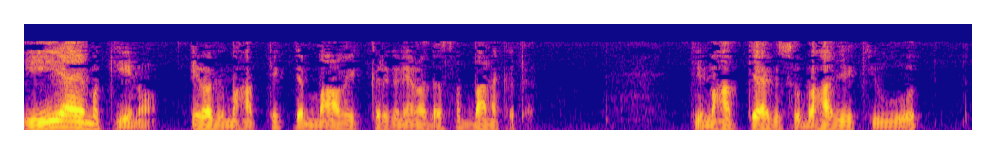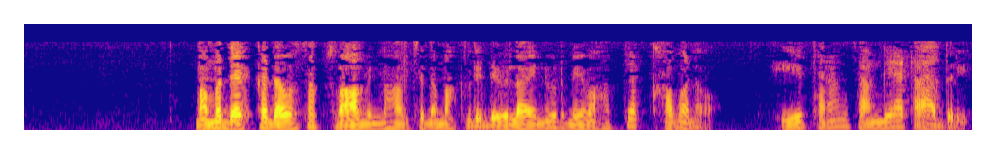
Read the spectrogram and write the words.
ඒ අයම කියනවා ඒ වගේ මහත්ෙක් දැන් මාව එක් කරගෙන යනවා දවසක් බණකට. මේ මහත්යාගේ ස්වභාවය කිව්වොත් මම දැක්ක දවසක් ස්වාමීන් වහන්සේ නමක් ලෙඩ වෙලා ඉන්නකොට මේ මහත්යා කවනවා. ඒ තරම් සංඝයාට ආදරේ.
